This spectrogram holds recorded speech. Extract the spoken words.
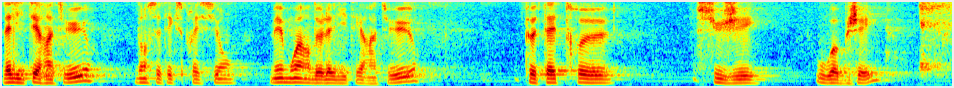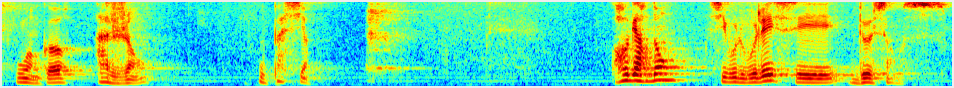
La littérature, dans cette expression mémoire de la littérature, peut être sujet ou objet, ou encore agent ou patient. Regardons, si vous le voulez, ces deux sens,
